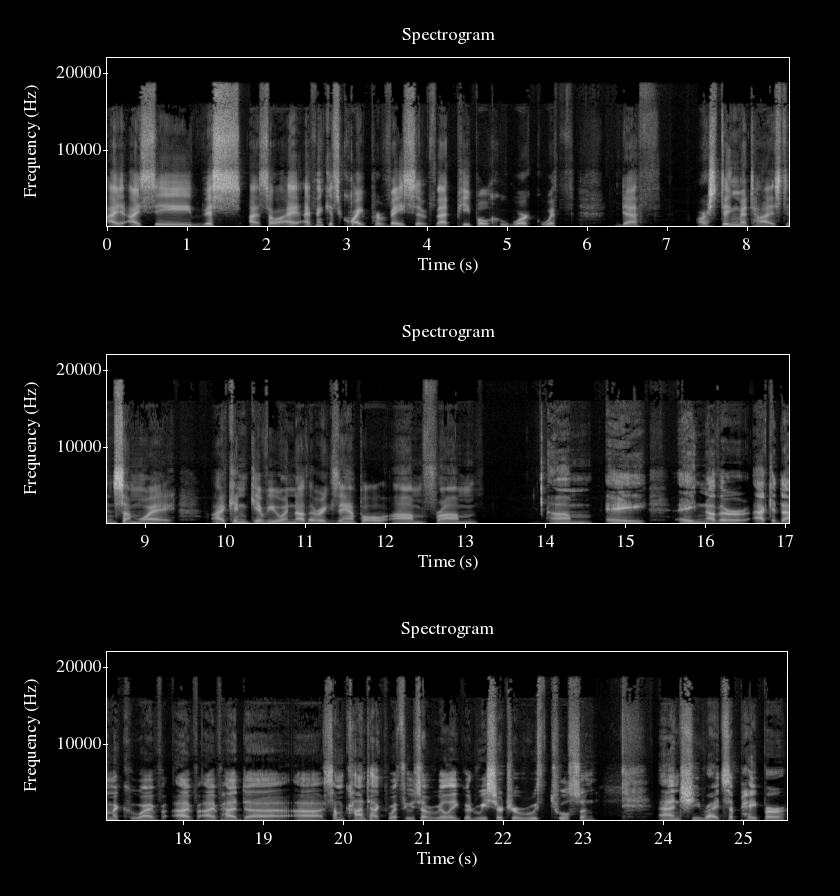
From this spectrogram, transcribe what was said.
I I see this. Uh, so I I think it's quite pervasive that people who work with death are stigmatized in some way. I can give you another example um, from um, a another academic who I've I've I've had uh, uh, some contact with, who's a really good researcher, Ruth Toulson, and she writes a paper.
